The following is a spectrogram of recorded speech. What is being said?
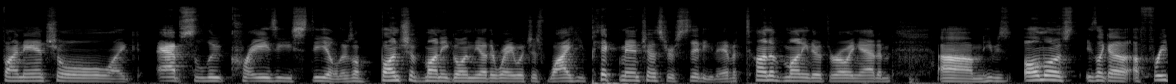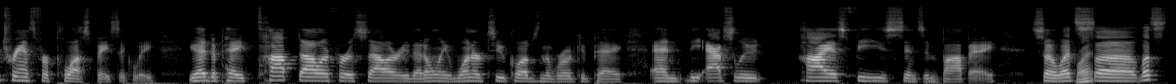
financial, like absolute crazy steal. There's a bunch of money going the other way, which is why he picked Manchester City. They have a ton of money they're throwing at him. Um, he was almost, he's like a, a free transfer plus, basically. You had to pay top dollar for a salary that only one or two clubs in the world could pay, and the absolute highest fees since Mbappe. So let's What? uh let's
